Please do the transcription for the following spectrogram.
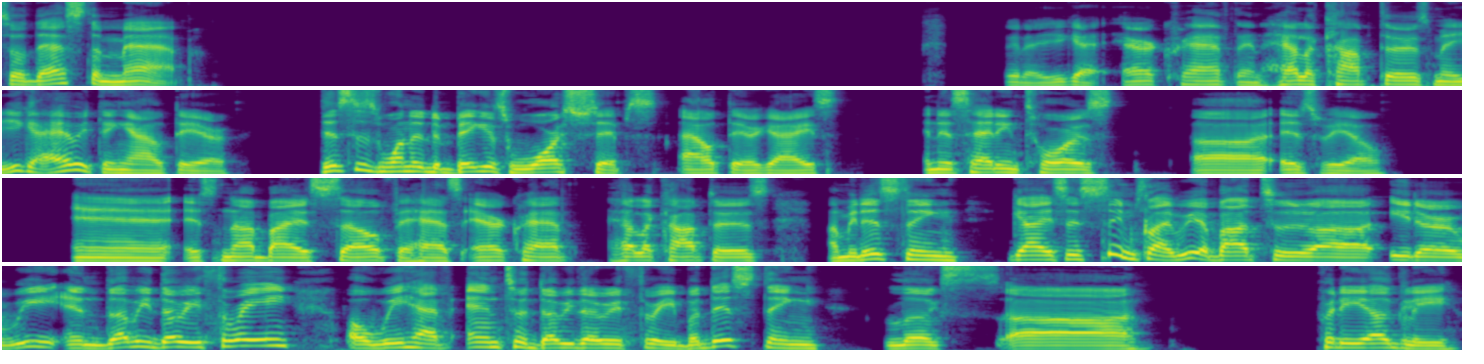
So that's the map. Look at that. You got aircraft and helicopters. Man, you got everything out there. This is one of the biggest warships out there, guys. And it's heading towards uh, Israel and it's not by itself. It has aircraft, helicopters. I mean, this thing, guys, it seems like we're about to uh, either we in WW3 or we have entered WW3. But this thing looks uh, pretty ugly.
